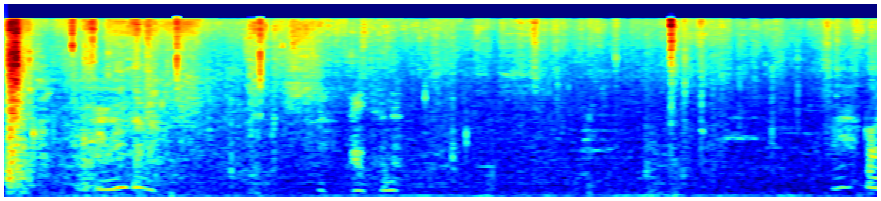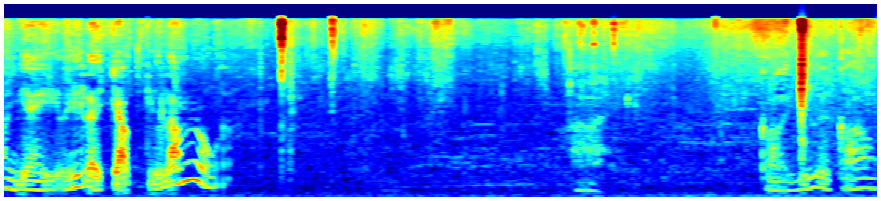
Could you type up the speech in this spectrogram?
Đó các bạn. Đây nữa nè. Đó, con dày ý lại chật dữ lắm luôn á. Rồi. Coi dưới đây có không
